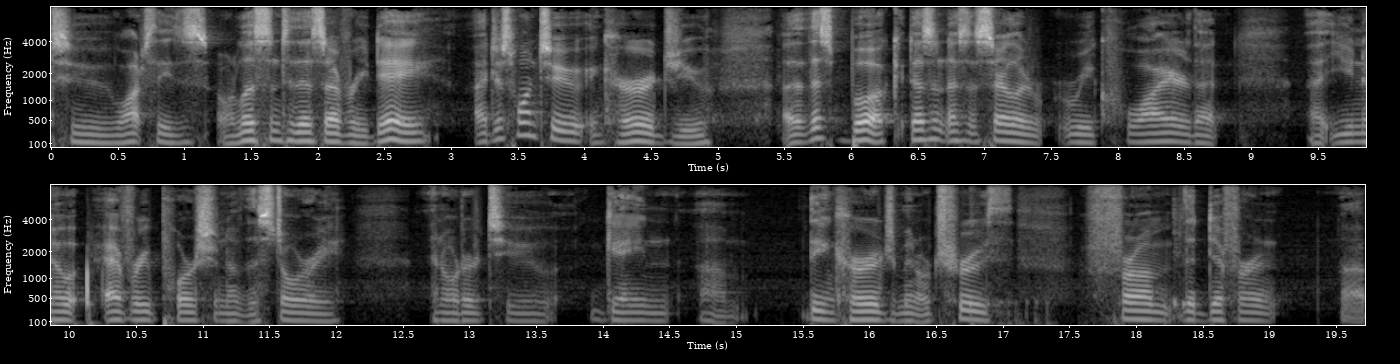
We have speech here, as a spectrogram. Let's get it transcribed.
to watch these or listen to this every day, I just want to encourage you. Uh, this book doesn't necessarily require that uh, you know every portion of the story in order to gain um, the encouragement or truth from the different uh,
